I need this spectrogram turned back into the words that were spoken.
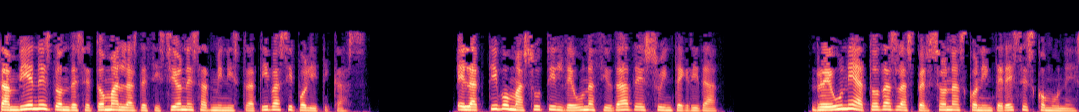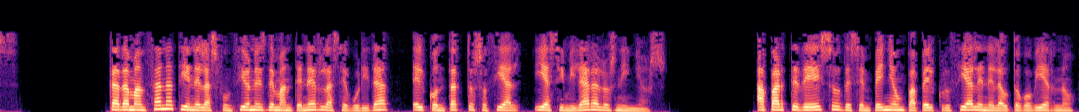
También es donde se toman las decisiones administrativas y políticas. El activo más útil de una ciudad es su integridad. Reúne a todas las personas con intereses comunes. Cada manzana tiene las funciones de mantener la seguridad, el contacto social y asimilar a los niños. Aparte de eso, desempeña un papel crucial en el autogobierno,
